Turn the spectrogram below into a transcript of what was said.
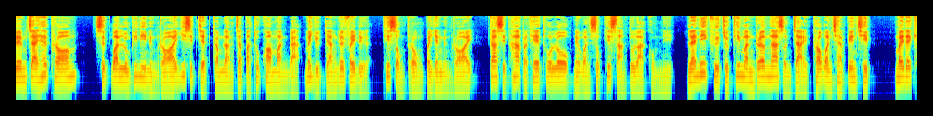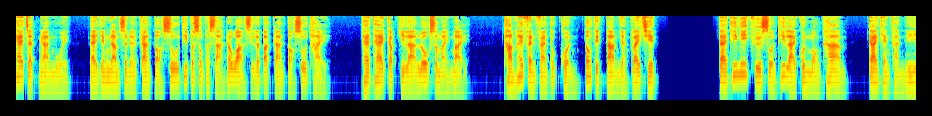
ตรียมใจให้พร้อม ศึกวันลุมพินี 127 กำลังจะปะทุความมันแบบไม่หยุดยั้งด้วยไฟเดือดที่ส่งตรงไปยัง 195 ประเทศทั่วโลกในวันศุกร์ที่ 3 ตุลาคมนี้ และนี่คือจุดที่มันเริ่มน่าสนใจ เพราะวันแชมเปี้ยนชิพไม่ได้แค่จัดงานมวย แต่ยังนำเสนอการต่อสู้ที่ผสมผสานระหว่างศิลปะการต่อสู้ไทย แท้ๆกับกีฬาโลกสมัยใหม่ทำให้แฟนๆทุกคนต้องติดตามอย่างใกล้ชิด แต่ที่นี่คือส่วนที่หลายคนมองข้าม การแข่งขันนี้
